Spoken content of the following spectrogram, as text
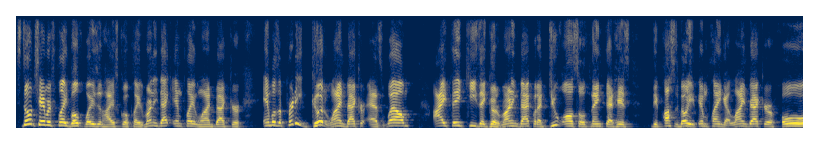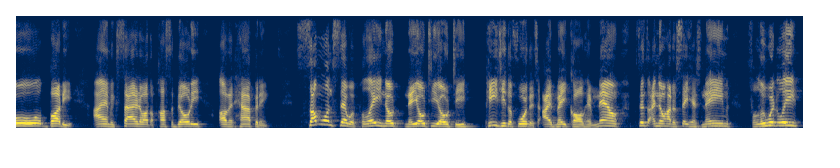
Steele Chambers played both ways in high school, played running back and played linebacker, and was a pretty good linebacker as well. I think he's a good running back, but I do also think that his the possibility of him playing at linebacker, whole buddy. I am excited about the possibility of it happening. Someone said with Palaie Gaoteote, PG the fourth, as I may call him now, since I know how to say his name fluidly,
